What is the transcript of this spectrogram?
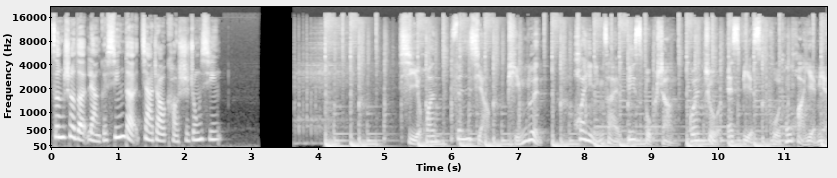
增设了两个新的驾照考试中心。喜欢、分享、评论，欢迎您在 Facebook 上关注 SBS 普通话页面。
